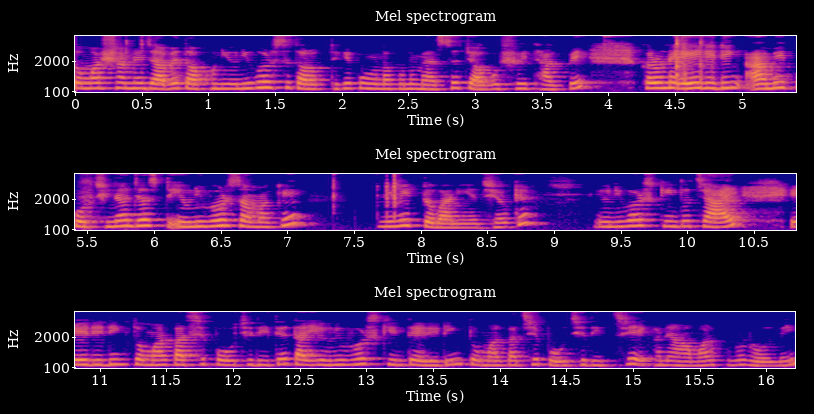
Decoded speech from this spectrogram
তোমার সামনে যাবে, তখন ইউনিভার্সের তরফ থেকে কোনো না কোনো মেসেজ অবশ্যই থাকবে। কারণ এই রিডিং আমি করছি না জাস্ট ইউনিভার্স আমাকে নিমিত্ত বানিয়েছে ওকে ইউনিভার্স কিন্তু চায় এই রিডিং তোমার কাছে পৌঁছে দিতে। তাই ইউনিভার্স কিন্তু এই রিডিং তোমার কাছে পৌঁছে দিচ্ছে, এখানে আমার কোনো রোল নেই।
